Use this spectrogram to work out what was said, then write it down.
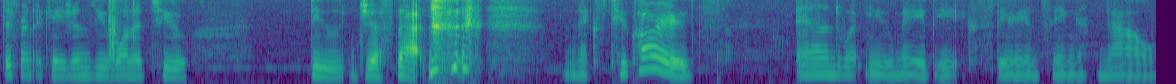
different occasions, you wanted to do just that. Next two cards. And what you may be experiencing now.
